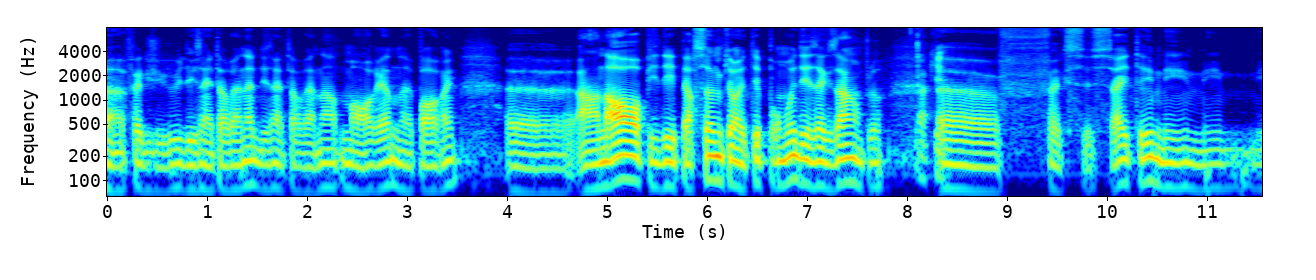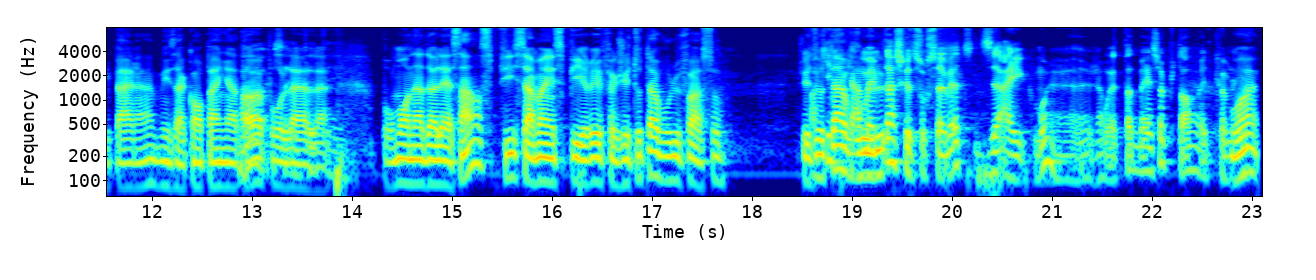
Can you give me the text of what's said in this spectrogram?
Euh, fait que j'ai eu des intervenants, des intervenantes, Moraine, euh, Parrain, euh, en or, puis des personnes qui ont été pour moi des exemples. Euh, fait que ça a été mes, mes, mes parents, mes accompagnateurs Ah pour, la, pour mon adolescence, puis ça m'a inspiré. Fait que j'ai tout le temps voulu faire ça. J'ai tout le temps voulu. même temps, ce que tu recevais, tu te disais, hey, moi, euh, j'aimerais peut-être bien ça plus tard, être comme lui. Ouais, Un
